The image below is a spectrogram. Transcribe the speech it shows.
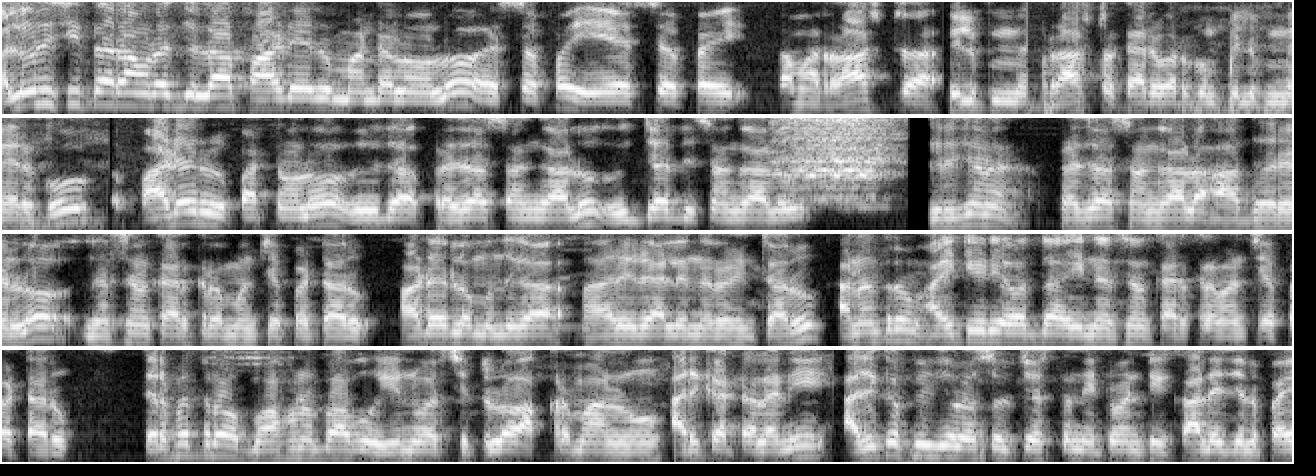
అల్లూరి సీతారామరాజు జిల్లా పాడేరు మండలంలో ఎస్ఎఫ్ఐ ఏఎస్ఎఫ్ఐ తమ రాష్ట్ర పిలుపు రాష్ట్ర కార్యవర్గం పిలుపు మేరకు పాడేరు పట్టణంలో వివిధ ప్రజా సంఘాలు విద్యార్థి సంఘాలు గిరిజన ప్రజా సంఘాల ఆధ్వర్యంలో నిరసన కార్యక్రమం చేపట్టారు. పాడేరులో ముందుగా భారీ ర్యాలీ నిర్వహించారు. అనంతరం ఐటీడీ వద్ద ఈ నిరసన కార్యక్రమాన్ని చేపట్టారు. తిరుపతిలో మోహన్ బాబు యూనివర్సిటీలో అక్రమాలను అరికట్టాలని అధిక ఫీజులు వసూలు చేస్తున్న ఇటువంటి కాలేజీలపై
